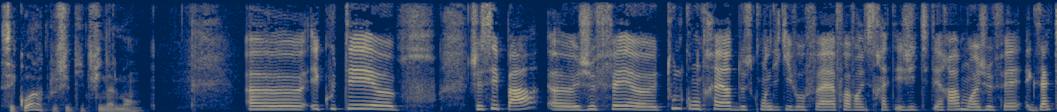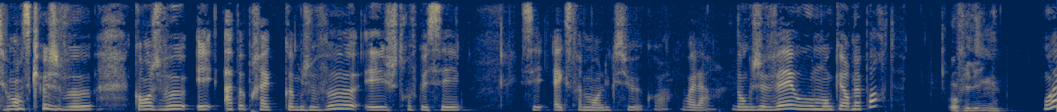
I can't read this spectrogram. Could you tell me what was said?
c'est quoi tous ces titres finalement? Euh, écoutez, euh, pff, je sais pas. Euh, je fais euh, tout le contraire de ce qu'on dit qu'il faut faire. Il faut avoir une stratégie, etc. Moi, je fais exactement ce que je veux, quand je veux et à peu près comme je veux. Et je trouve que c'est c'est extrêmement luxueux, quoi. Voilà. Donc je vais où mon cœur me porte. Au feeling Ouais.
